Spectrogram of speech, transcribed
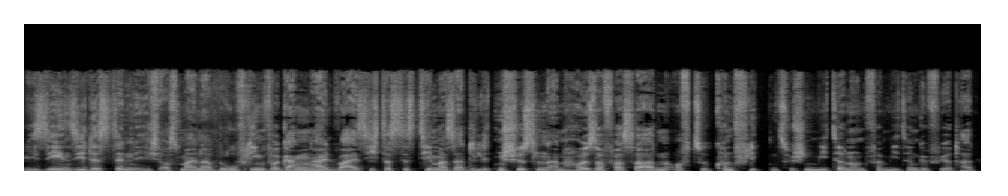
wie sehen Sie das denn? Ich aus meiner beruflichen Vergangenheit weiß ich, dass das Thema Satellitenschüsseln an Häuserfassaden oft zu Konflikten zwischen Mietern und Vermietern geführt hat.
